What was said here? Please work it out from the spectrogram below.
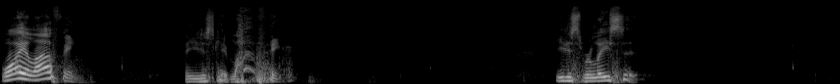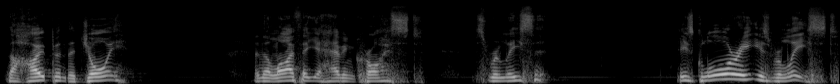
Why are you laughing? And you just keep laughing. You just release it. The hope and the joy and the life that you have in Christ, just release it. His glory is released.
